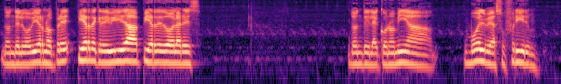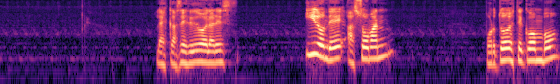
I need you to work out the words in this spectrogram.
donde el gobierno pierde credibilidad, pierde dólares, donde la economía vuelve a sufrir la escasez de dólares y donde asoman por todo este combo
